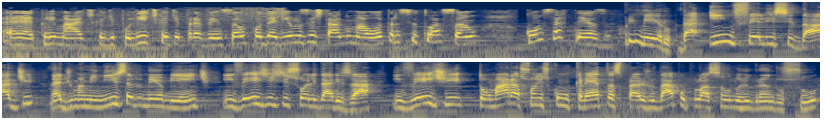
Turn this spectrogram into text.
é, climática, de política de prevenção, poderíamos estar numa outra situação com certeza. Primeiro, da infelicidade né, de uma ministra do Meio Ambiente, em vez de se solidarizar, em vez de tomar ações concretas para ajudar a população do Rio Grande do Sul,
